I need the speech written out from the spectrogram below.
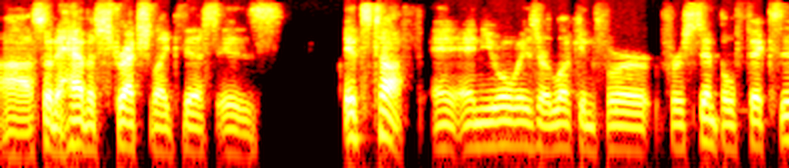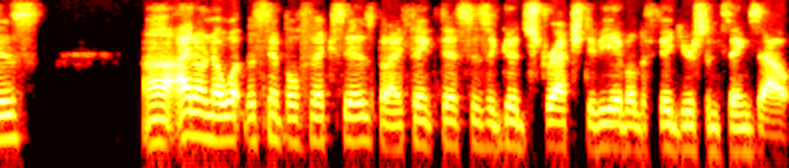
Uh, so to have a stretch like this is it's tough, and, and you always are looking for for simple fixes. Uh, I don't know what the simple fix is, but I think this is a good stretch to be able to figure some things out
